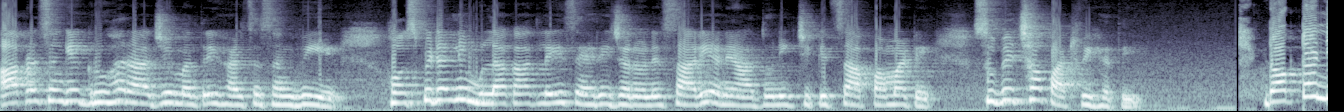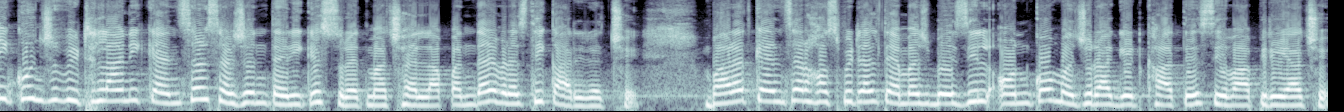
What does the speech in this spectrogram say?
આ પ્રસંગે ગૃહ રાજ્ય મંત્રી હર્ષ સંઘવીએ હોસ્પિટલની મુલાકાત લઈ શહેરીજનોને સારી અને આધુનિક ચિકિત્સા આપવા માટે શુભેચ્છા પાઠવી હતી. Doctor Nikunj Vithlani cancer surgeon તરીકે સુરતમાં છેલ્લા પંદર વર્ષથી કાર્યરત છે. ભારત કેન્સર હોસ્પિટલ તેમજ બેઝિલ ઓન્કો મજુરા ગેટ ખાતે સેવા આપી રહ્યા છે.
